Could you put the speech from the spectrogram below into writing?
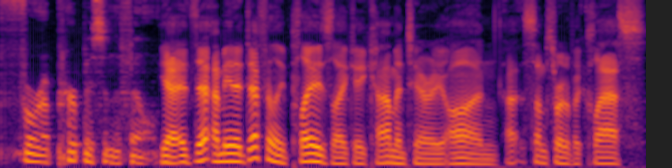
for a purpose in the film. Yeah, it's. De- I mean, it definitely plays like a commentary on uh, some sort of a class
